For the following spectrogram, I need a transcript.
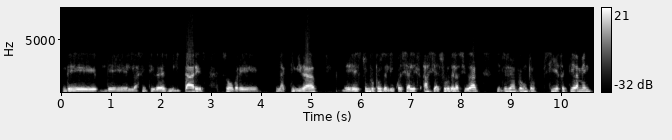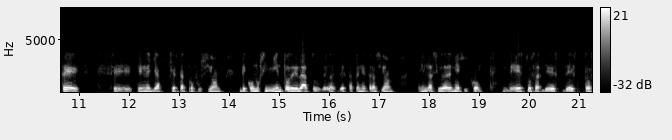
de, de las entidades militares sobre la actividad de estos grupos delincuenciales hacia el sur de la ciudad. Y entonces yo me pregunto si efectivamente se tiene ya cierta profusión de conocimiento de datos de, la, de esta penetración en la Ciudad de México de estos de, de estos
